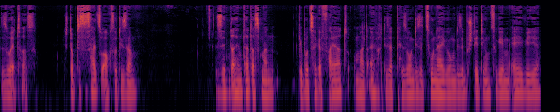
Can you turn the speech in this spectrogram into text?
so etwas. Ich glaube, das ist halt so auch so dieser Sinn dahinter, dass man Geburtstage feiert, um halt einfach dieser Person diese Zuneigung, diese Bestätigung zu geben, ey, wir,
